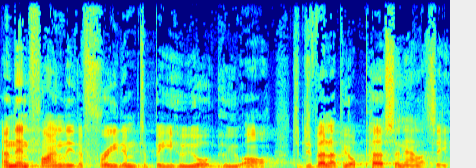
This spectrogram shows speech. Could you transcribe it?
And then finally, the freedom to be who, who you are, to develop your personality,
